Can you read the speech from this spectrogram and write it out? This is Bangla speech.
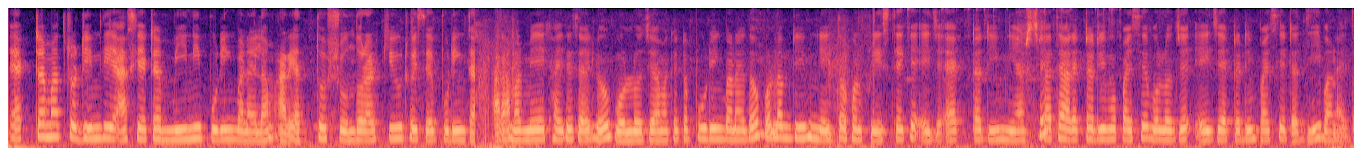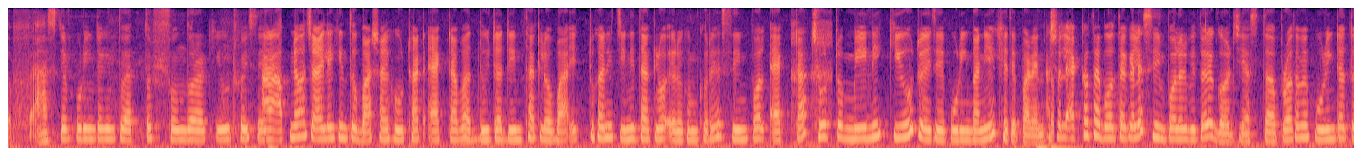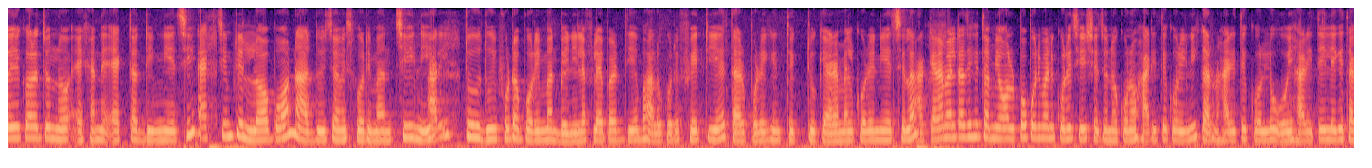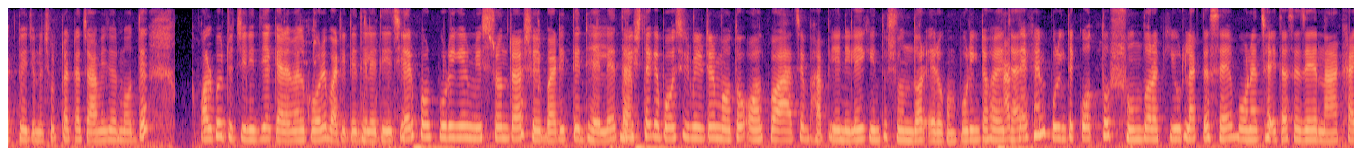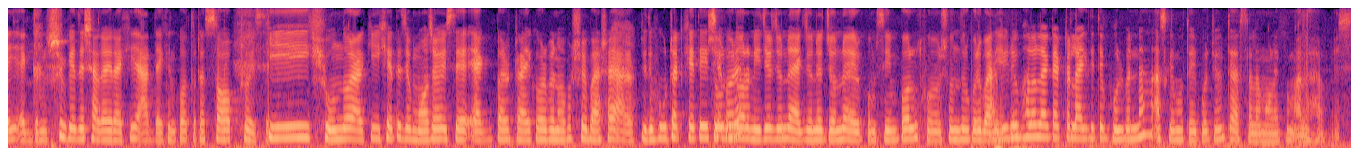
একটা মাত্র ডিম দিয়ে আজকে একটা মিনি পুডিং বানাইলাম, আর এত সুন্দর আর কিউট হয়েছে পুডিংটা। আমার মেয়ে খাইতে চাইলো, বলল যে, আমাকে একটা পুডিং বানাই দাও। বললাম, ডিম নেই। তখন ফ্রিজ থেকে এই যে একটা ডিম নিয়ে আসছে সাথে আরেকটা ডিমও পাইছে। বলল যে, এই যে একটা ডিম পাইছে, এটা দিয়েই বানাই দাও। আজকের পুডিংটা কিন্তু এত সুন্দর আর কিউট হয়েছে। আর আপনিও চাইলে কিন্তু বাসায় হুটহাট একটা বা দুইটা ডিম থাকলেও বা একটুখানি চিনি থাকলেও এরকম করে সিম্পল একটা ছোট্ট মিনি কিউট এই যে পুডিং বানিয়ে খেতে পারেন। আসলে এক কথায় বলতে গেলে সিম্পলের ভিতরে গর্জিয়াস তো প্রথমে পুডিংটা তৈরি করার জন্য এখানে একটা ডিম নিয়েছি, এক চিমটি লবণ আর দুই চামচ পরিমাণ চিনি, আর একটু দুই ফোঁটা পরিমাণ ভ্যানিলা ফ্লেভার দিয়ে ভালো করে ফেটিয়ে তারপরে কিন্তু একটু ক্যারামেল করে নিয়েছিলাম। আর ক্যারামেলটা যেহেতু আমি অল্প পরিমাণে করেছি, সেজন্য কোনো হাঁড়িতে করিনি, কারণ হাঁড়িতে করলেও ওই হাঁড়িতেই লেগে থাকতো, এই জন্য ছোট্ট একটা চামিজের মধ্যে অল্প একটু চিনি দিয়ে ক্যারামেল করে বাটিতে ঢেলে দিয়েছি। এরপর পুডিং এর মিশ্রণটা সেই বাটিতে ঢেলে বিশ থেকে পঁচিশ মিনিটের মতো অল্প আছে ভাপিয়ে নিলেই কিন্তু সুন্দর এরকম পুডিংটা হয়ে যায়। দেখেন পুডিংটা কত সুন্দর আর কিউট লাগতেছে। মনে চাইতেছে যে না খাই একদম শুকে যে সাজায় রাখি। আর দেখেন কতটা সফট হয়েছে। কি সুন্দর আর কি খেতে যে মজা হয়েছে। একবার ট্রাই করবেন অবশ্যই বাসায়। আর যদি হুটহাট খেতে ইচ্ছে করে নিজের জন্য একজনের জন্য এরকম সিম্পল সুন্দর করে বানিয়ে ভিডিও ভালো লাগে একটা লাইক দিতে ভুলবেন না। আজকের মতো এই পর্যন্ত। আসসালামু আলাইকুম। আল্লাহ হাফেজ।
